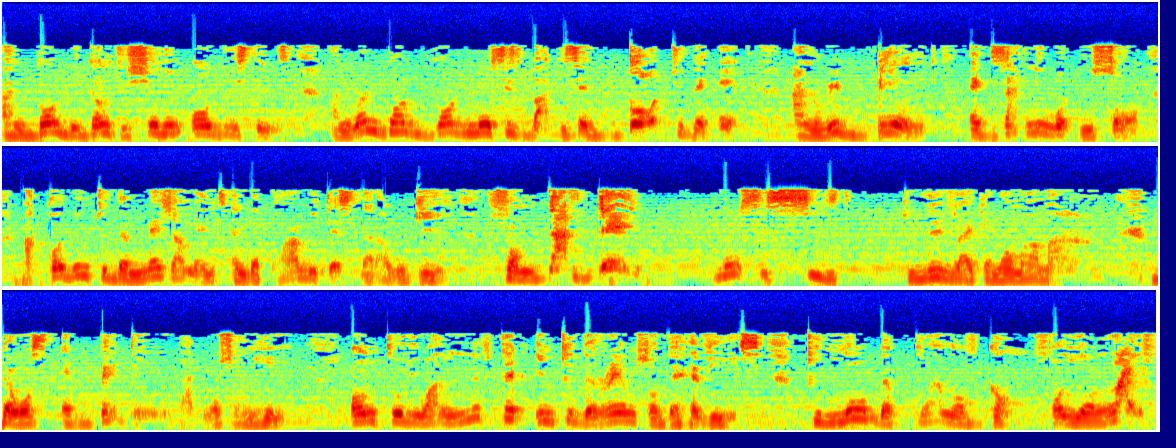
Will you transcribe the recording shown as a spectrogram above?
And God began to show him all these things. And when God brought Moses back, he said, Go to the earth and rebuild exactly what you saw according to the measurements and the parameters that I will give. From that day, Moses ceased to live like a normal man. There was a burden that was on him until you are lifted into the realms of the heavens to know the plan of God for your life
